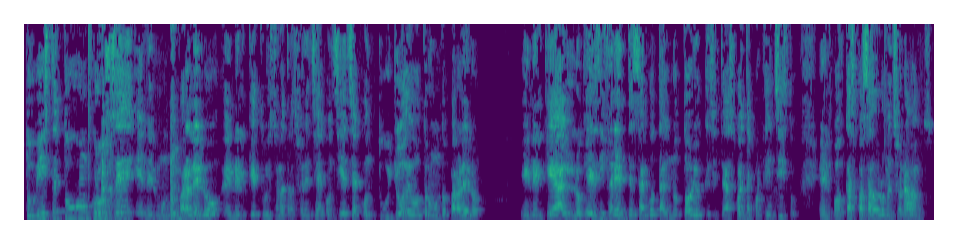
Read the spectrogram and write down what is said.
Tuviste tú un cruce en el mundo paralelo en el que tuviste una transferencia de conciencia con tu yo de otro mundo paralelo, en el que al- lo que es diferente es algo tan notorio que si te das cuenta, porque insisto, en el podcast pasado lo mencionábamos.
